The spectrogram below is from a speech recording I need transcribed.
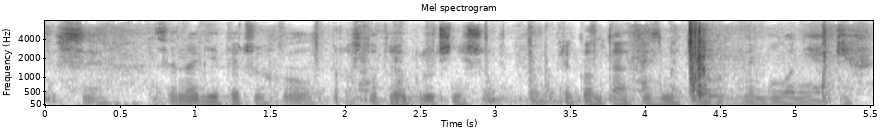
І все. Це надіти чохол, просто при включенні, щоб при контакті з металом не було ніяких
